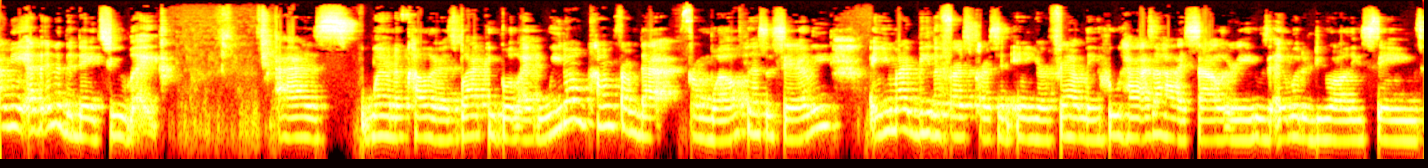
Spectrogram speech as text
I mean, at the end of the day, too, like, as women of color, as black people, like, we don't come from that, from wealth necessarily. And you might be the first person in your family who has a high salary, who's able to do all these things,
